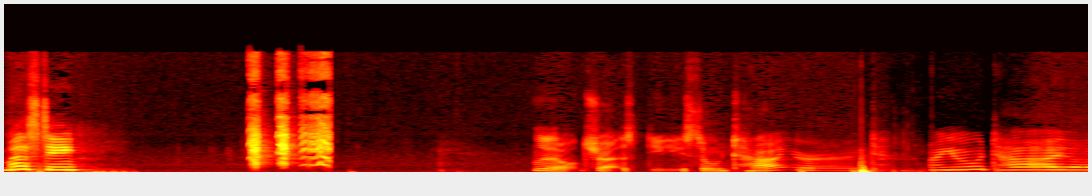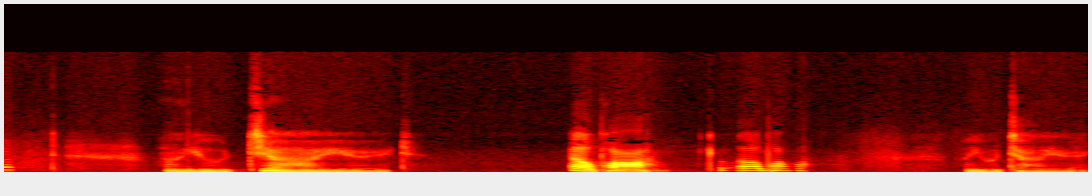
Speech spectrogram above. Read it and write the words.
Mustang. Little Trusty, so tired. Are you tired? Are you tired? Oh, paw. Oh, paw. Are you tired?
